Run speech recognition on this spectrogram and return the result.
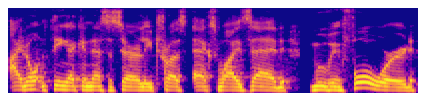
I don't think I can necessarily trust X, Y, Z moving forward.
